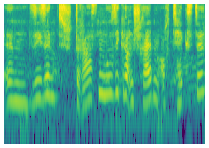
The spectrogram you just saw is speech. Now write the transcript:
Ähm, Sie sind Straßenmusiker und schreiben auch Texte.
